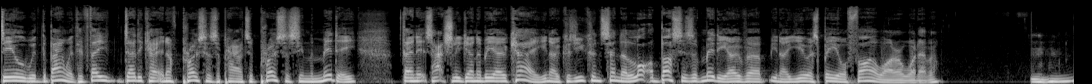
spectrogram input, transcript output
deal with the bandwidth. If they dedicate enough processor power to processing the MIDI, then it's actually going to be okay. You know, because you can send a lot of buses of MIDI over you know USB or FireWire or whatever. Mm-hmm.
